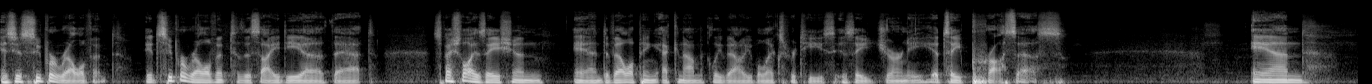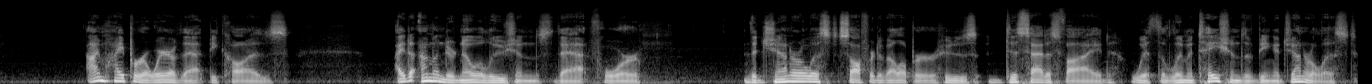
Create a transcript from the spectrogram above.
is just super relevant. It's super relevant to this idea that specialization and developing economically valuable expertise is a journey. It's a process. And I'm hyper aware of that because I, am under no illusions that for the generalist software developer who's dissatisfied with the limitations of being a generalist,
